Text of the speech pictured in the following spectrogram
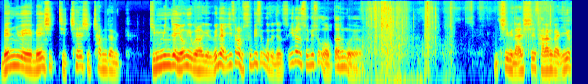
맨유의 맨시티, 첼시 참전, 김민재 영입을 하게 왜냐 이 사람 수비수거든요. 이런 수비수가 없다는 거예요. 12 날씨 사랑과 이웃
